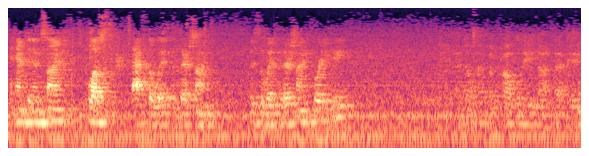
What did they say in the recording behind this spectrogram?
the Hampton Inn sign, plus half the width of their sign. Is the width of their sign forty feet? I don't know, but probably not that big.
